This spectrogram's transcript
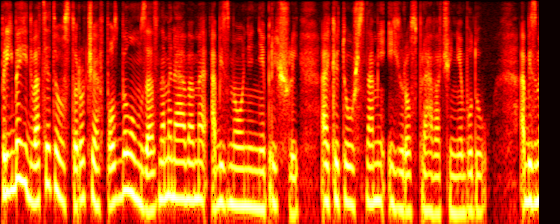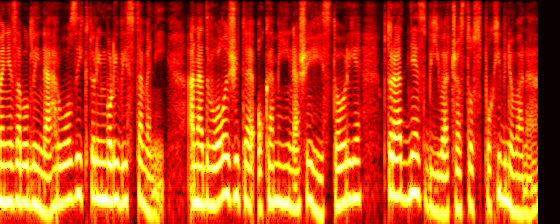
Príbehy 20. storočia v Postbellum zaznamenávame, aby sme o ne neprišli, aj keď tu už s nami ich rozprávači nebudú. Aby sme nezabudli na hrôzy, ktorým boli vystavení a na dôležité okamihy našej histórie, ktorá dnes býva často spochybňovaná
